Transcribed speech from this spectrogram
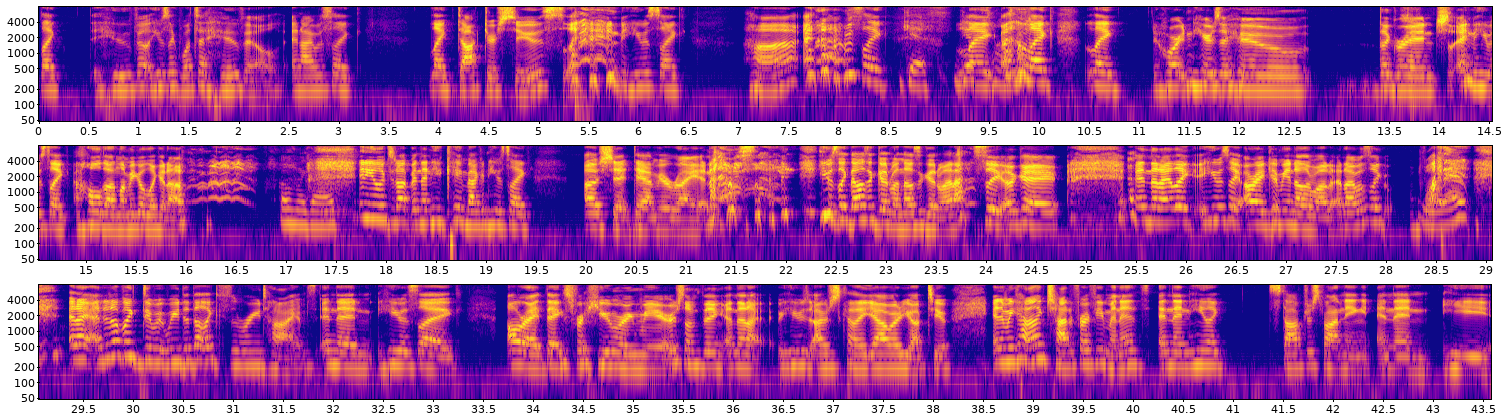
like Whoville? He was like, what's a Whoville? And I was like, like Dr. Seuss. and he was like, huh? And I was like. GIF like, like, like Horton hears a Who, the Grinch. And he was like, hold on, let me go look it up. oh my gosh. And he looked it up, and then he came back and he was like, "Oh shit, damn, you're right." And I was like, he was like, "That was a good one. That was a good one." I was like, "Okay." And then I like, he was like, "All right, give me another one." And I was like, "What?" What? And I ended up like doing. We did that like three times, and then he was like. All right, thanks for humoring me or something. And then I he was I was just kind of like, yeah, what are you up to? And then we kind of like chatted for a few minutes, and then he like stopped responding, and then he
